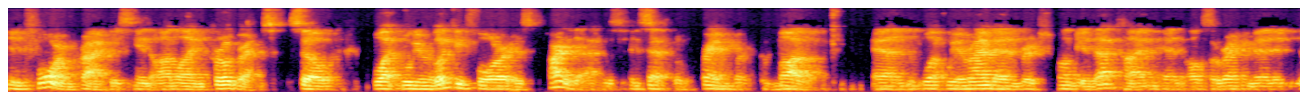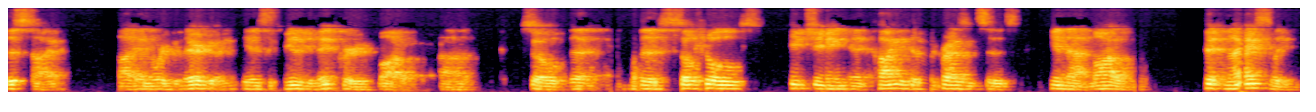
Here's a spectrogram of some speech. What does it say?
inform practice in online programs? So what we were looking for as part of that was conceptual framework model. And what we arrived at in British Columbia at that time, and also recommended this time uh, in the work that they're doing, is the community of inquiry model. Uh, so that the social teaching and cognitive presences in that model fit nicely.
